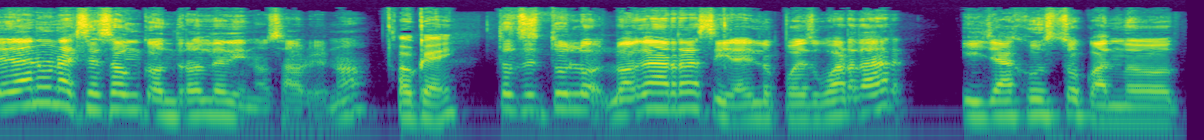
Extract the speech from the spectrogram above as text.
te dan un acceso a un control de dinosaurio, ¿no? Ok. Entonces tú lo, agarras y ahí lo puedes guardar y ya justo cuando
